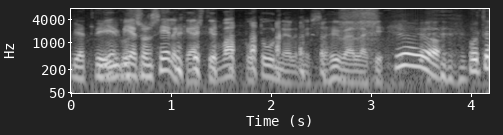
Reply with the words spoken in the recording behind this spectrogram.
miettii... Mie- niin kuin- Mies on selkeästi vapputunnelmissa hyvälläkin. Joo, joo. Mutta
